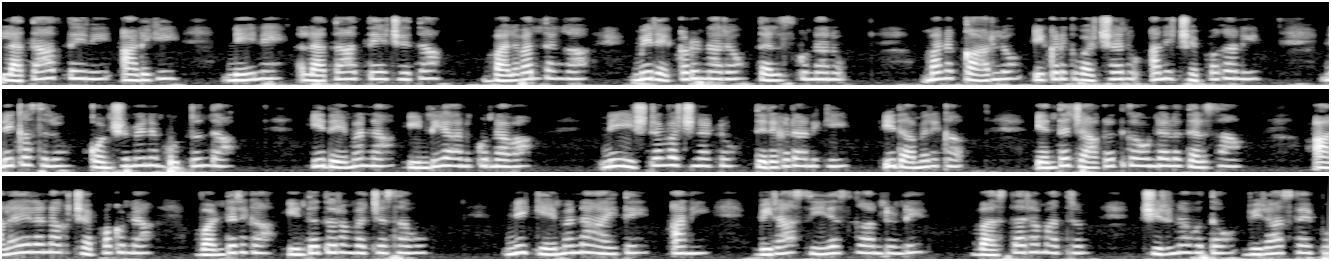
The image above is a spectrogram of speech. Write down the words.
లతా అత్తయ్యని అడిగి నేనే లతా అత్తయ్య చేత బలవంతంగా మీరెక్కడున్నారో తెలుసుకున్నాను. మన కారులో ఇక్కడికి వచ్చాను అని చెప్పగానే నీకు అసలు కొంచెమైనా బుద్ధుందా? ఇదేమన్నా ఇండియా అనుకున్నావా? నీ ఇష్టం వచ్చినట్టు తిరగడానికి ఇది అమెరికా. ఎంత జాగ్రత్తగా ఉండాలో తెలుసా? అలా ఎలా నాకు చెప్పకుండా ఒంటరిగా ఇంత దూరం వచ్చేసావు నీకేమన్నా అయితే అని విరాజ్ సీరియస్గా అంటుంటే వస్తారా మాత్రం చిరునవ్వుతో విరాజ్ వైపు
